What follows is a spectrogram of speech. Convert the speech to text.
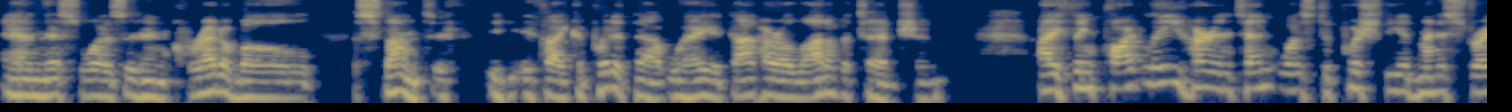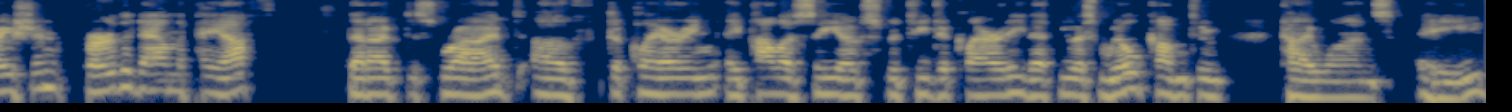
and this was an incredible stunt, if if I could put it that way. It got her a lot of attention. I think partly her intent was to push the administration further down the path that I've described of declaring a policy of strategic clarity that the U.S. will come to Taiwan's aid.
